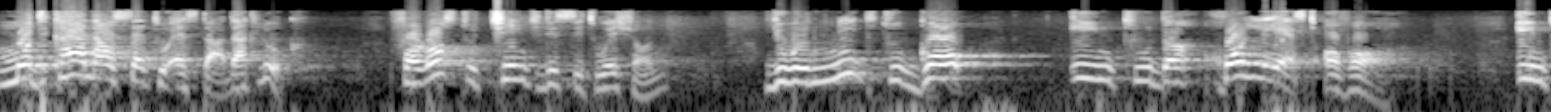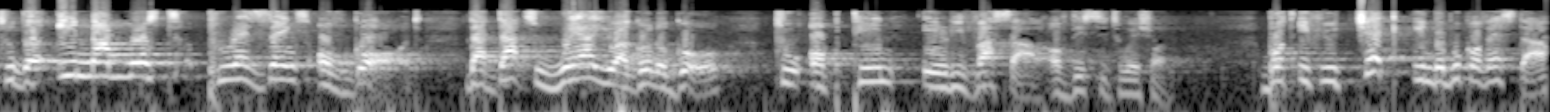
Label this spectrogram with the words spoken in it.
Mordecai now said to Esther that look, for us to change this situation, you will need to go into the holiest of all, into the innermost presence of God. That that's where you are going to go to obtain a reversal of this situation. But if you check in the book of Esther,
